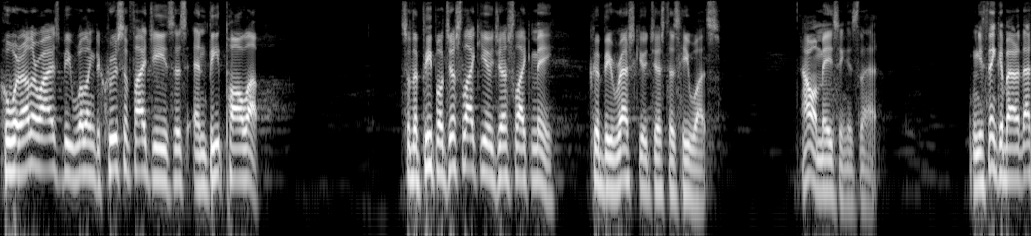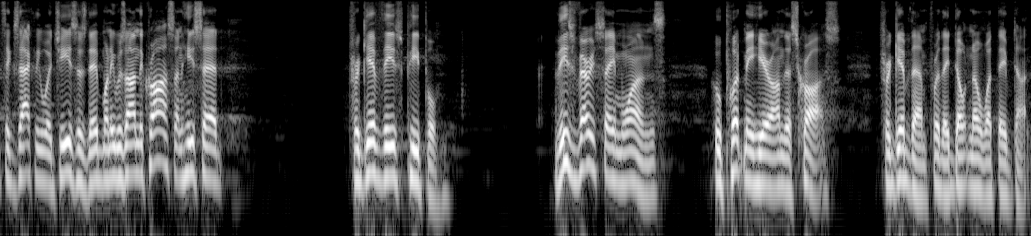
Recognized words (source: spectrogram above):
who would otherwise be willing to crucify Jesus and beat Paul up, so that people just like you, just like me, could be rescued just as he was. How amazing is that? When you think about it, that's exactly what Jesus did when he was on the cross, and he said, Forgive these people, these very same ones who put me here on this cross. Forgive them, for they don't know what they've done.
